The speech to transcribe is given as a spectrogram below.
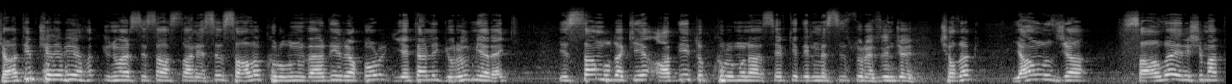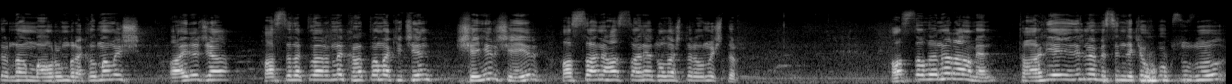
Katip Çelebi Üniversitesi Hastanesi Sağlık Kurulu'nun verdiği rapor yeterli görülmeyerek İstanbul'daki Adli Tıp Kurumu'na sevk edilmesi sürecince Çalık yalnızca sağlığa erişim haklarından mahrum bırakılmamış, ayrıca hastalıklarını kanıtlamak için şehir şehir, hastane hastane dolaştırılmıştır. Hastalığına rağmen tahliye edilmemesindeki hukuksuzluğu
